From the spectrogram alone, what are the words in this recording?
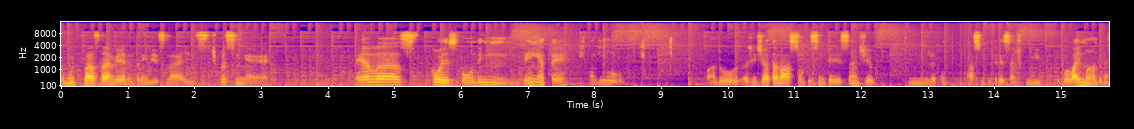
é muito fácil dar merda um trem desse, mas, tipo assim, é. Elas correspondem bem até quando. Quando a gente já tá num assunto assim interessante, eu, já com um assunto interessante comigo, eu vou lá e mando, né?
